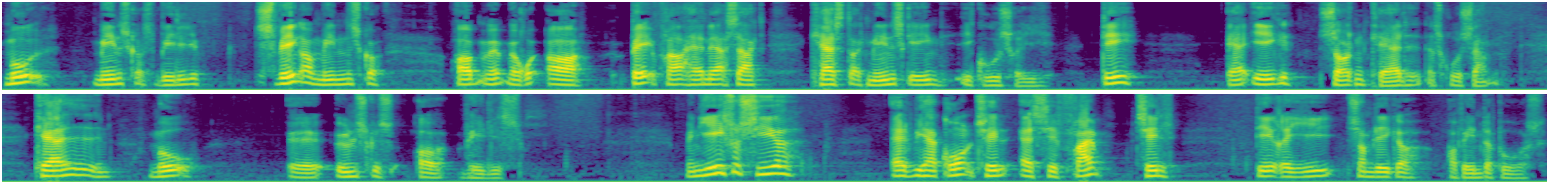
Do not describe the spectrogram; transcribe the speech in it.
mod menneskers vilje svinger mennesker og, og bagfra, han er sagt, kaster et menneske ind i Guds rige. Det er ikke sådan kærligheden er skruet sammen. Kærligheden må øh, ønskes og vælges. Men Jesus siger, at vi har grund til at se frem til det rige, som ligger og venter på os.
